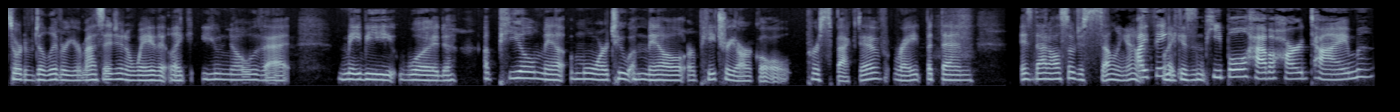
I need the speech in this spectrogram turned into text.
sort of deliver your message in a way that, like, you know, that maybe would appeal ma- more to a male or patriarchal perspective, right? But then is that also just selling out? I think like isn't people have a hard time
